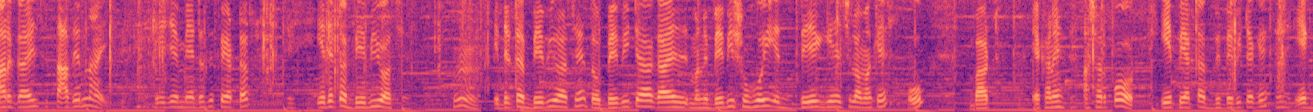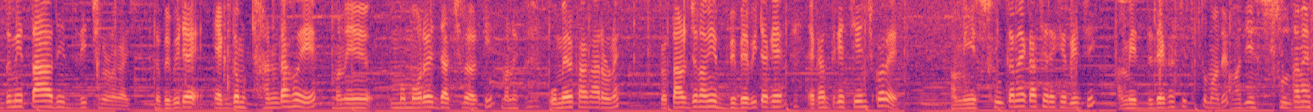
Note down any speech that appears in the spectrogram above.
আর গাইজ তাদের না এই যে মেডাসি পেয়ারটার এদের একটা বেবিও আছে। হুম, এদের একটা বেবিও আছে। তো বেবিটা গায়ে মানে বেবি সহই দিয়ে গিয়েছিল আমাকে ও। বাট এখানে আসার পর এই পেয়ারটা বেবিটাকে একদমই তা দিচ্ছিল না গাইজ তো বেবিটা একদম ঠান্ডা হয়ে মানে মরে যাচ্ছিল আর কি মানে উমের কারণে। তো তার জন্য আমি বেবিটাকে এখান থেকে চেঞ্জ করে আমি সুলতানের কাছে রেখে দিয়েছি। আমি দেখাচ্ছি তো তোমাদের। আমার যে সুলতানের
